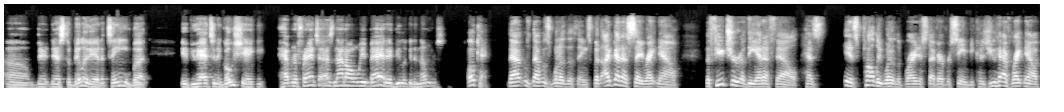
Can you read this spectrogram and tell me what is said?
um, their their stability at a team. But if you had to negotiate, having a franchise not all the way bad if you look at the numbers. Okay, that was that was one of the things. But I've got to say right now, the future of the NFL has is probably one of the brightest I've ever seen because you have right now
